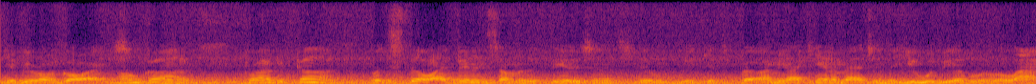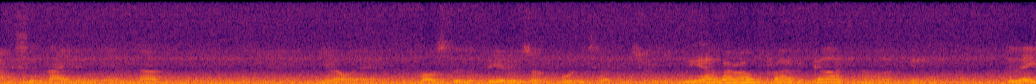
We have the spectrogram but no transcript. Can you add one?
You have your own guards. own guards, private guards. But still, I've been in some of the theaters, and it's, it, it gets. I mean, I can't imagine that you would be able to relax at night and, in uh, you know, most of the theaters on 42nd Street. We have our own private guards in all our theaters, Do they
